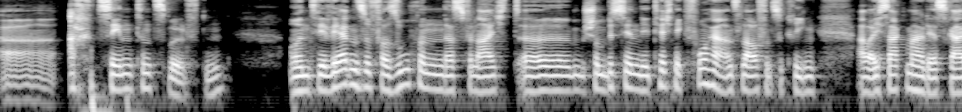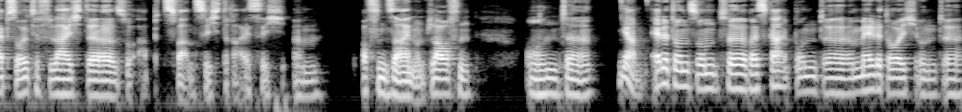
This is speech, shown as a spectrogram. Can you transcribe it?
äh, 18.12., und wir werden so versuchen, das vielleicht äh, schon ein bisschen die Technik vorher ans Laufen zu kriegen. Aber ich sag mal, der Skype sollte vielleicht äh, so ab 20, 30 ähm, offen sein und laufen. Und äh, ja, edit uns und äh, bei Skype und äh, meldet euch und äh,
